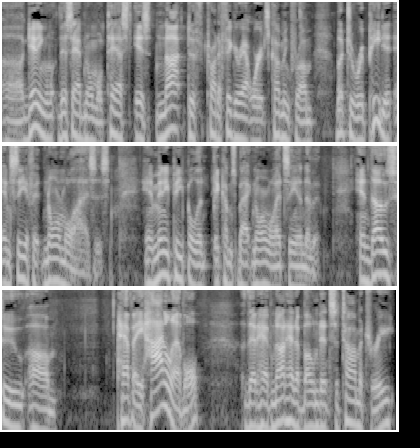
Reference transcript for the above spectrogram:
uh, getting this abnormal test is not to try to figure out where it's coming from, but to repeat it and see if it normalizes. And many people, it comes back normal. That's the end of it. And those who um, have a high level that have not had a bone densitometry,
